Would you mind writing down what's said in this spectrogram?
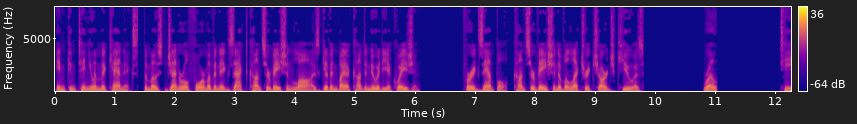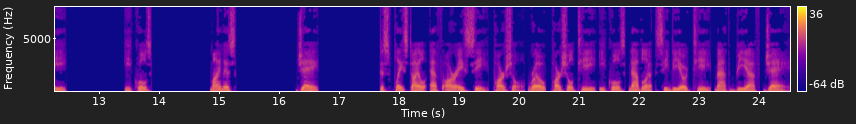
In continuum mechanics, the most general form of an exact conservation law is given by a continuity equation. For example, conservation of electric charge Q is ρ t equals minus J display style frac partial rho partial t equals nabla cdot math bf j.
